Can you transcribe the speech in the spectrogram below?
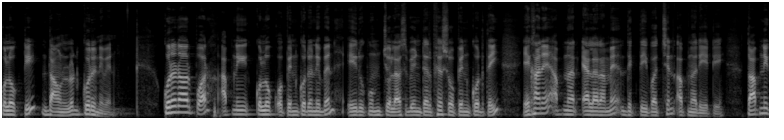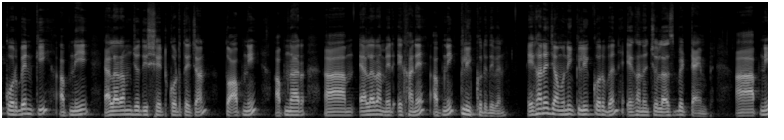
ক্লকটি ডাউনলোড করে নেবেন। করে নেওয়ার পর আপনি ক্লক ওপেন করে নেবেন। এইরকম চলে আসবে ইন্টারফেস ওপেন করতেই। এখানে আপনার অ্যালারামে দেখতেই পাচ্ছেন আপনার এটি। তো আপনি করবেন কি? আপনি অ্যালারাম যদি সেট করতে চান, তো আপনি আপনার অ্যালারামের এখানে আপনি ক্লিক করে দেবেন। এখানে যেমনই ক্লিক করবেন, এখানে চলে আসবে টাইম আপনি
